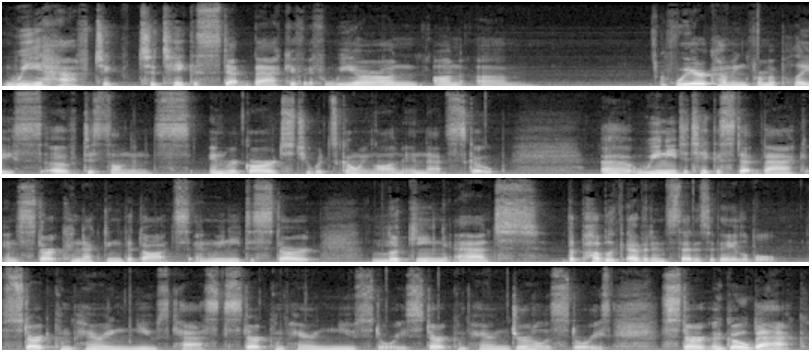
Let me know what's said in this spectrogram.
We have to, to take a step back if, if we are on, on um, if we are coming from a place of dissonance in regards to what's going on in that scope, uh, we need to take a step back and start connecting the dots, and we need to start looking at the public evidence that is available. Start comparing newscasts, start comparing news stories, start comparing journalist stories. Start uh, go back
